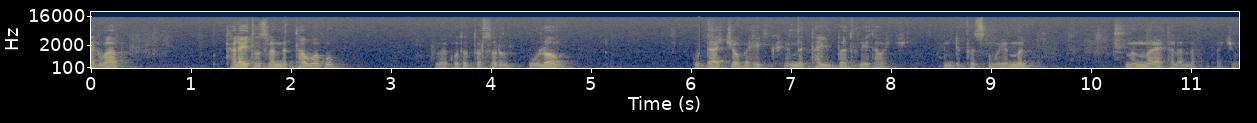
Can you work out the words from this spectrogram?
አግባብ ተለይቶ ስለሚታወቁ በቁጥጥር ስር ውለው ጉዳያቸው በሕግ የሚታይበት ሁኔታዎች እንዲፈጽሙ የሚል መመሪያ የተላለፈባቸው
